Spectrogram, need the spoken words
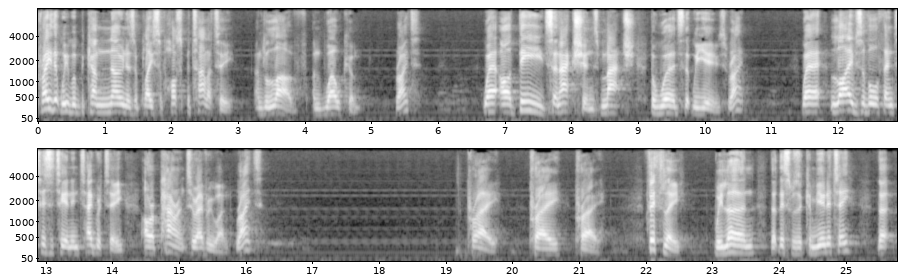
Pray that we would become known as a place of hospitality and love and welcome, right? Where our deeds and actions match the words that we use, right? Where lives of authenticity and integrity are apparent to everyone, right? Pray, pray, pray. Fifthly, we learn that this was a community that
